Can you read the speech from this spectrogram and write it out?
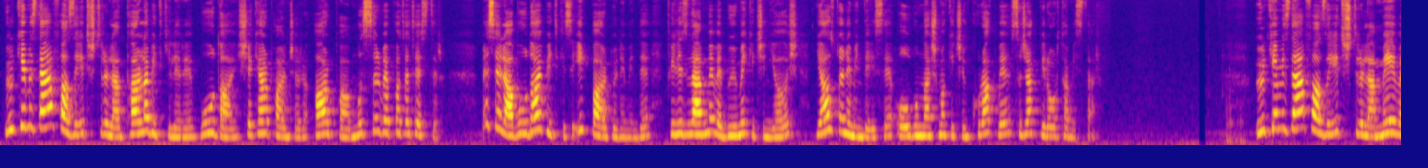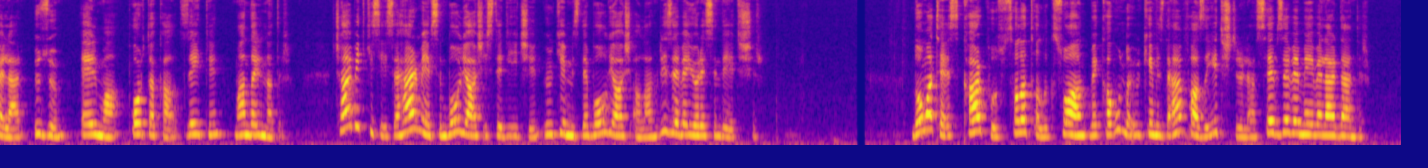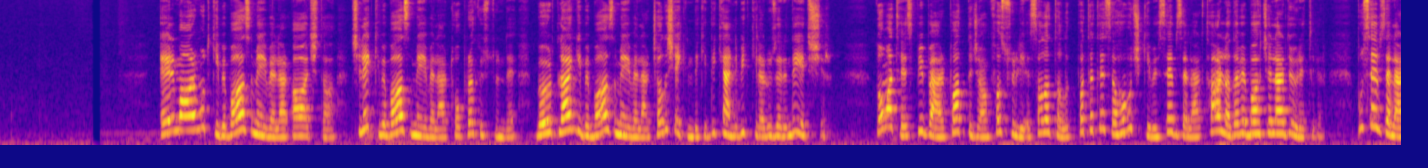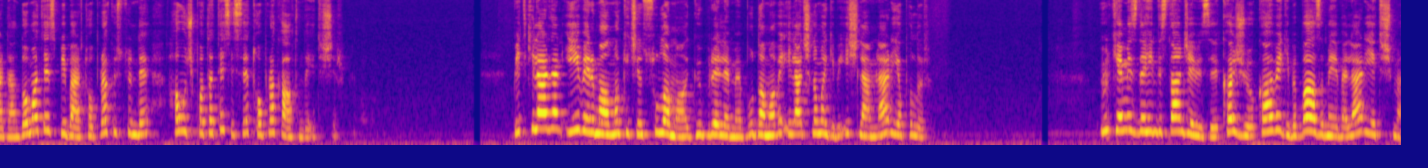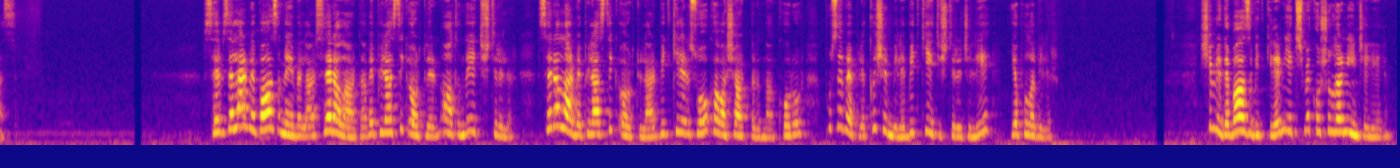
Ülkemizde en fazla yetiştirilen tarla bitkileri buğday, şeker pancarı, arpa, mısır ve patatestir. Mesela buğday bitkisi ilkbahar döneminde filizlenme ve büyümek için yağış, yaz döneminde ise olgunlaşmak için kurak ve sıcak bir ortam ister. Ülkemizde en fazla yetiştirilen meyveler üzüm, elma, portakal, zeytin, mandalinadır. Çay bitkisi ise her mevsim bol yağış istediği için ülkemizde bol yağış alan Rize ve yöresinde yetişir. Domates, karpuz, salatalık, soğan ve kavun da ülkemizde en fazla yetiştirilen sebze ve meyvelerdendir. Elma, armut gibi bazı meyveler ağaçta, çilek gibi bazı meyveler toprak üstünde, böğürtlen gibi bazı meyveler çalı şeklindeki dikenli bitkiler üzerinde yetişir. Domates, biber, patlıcan, fasulye, salatalık, patates ve havuç gibi sebzeler tarlada ve bahçelerde üretilir. Bu sebzelerden domates, biber toprak üstünde, havuç, patates ise toprak altında yetişir. Bitkilerden iyi verim almak için sulama, gübreleme, budama ve ilaçlama gibi işlemler yapılır. Ülkemizde Hindistan cevizi, kaju, kahve gibi bazı meyveler yetişmez. Sebzeler ve bazı meyveler seralarda ve plastik örtülerin altında yetiştirilir. Seralar ve plastik örtüler bitkileri soğuk hava şartlarından korur. Bu sebeple kışın bile bitki yetiştiriciliği yapılabilir. Şimdi de bazı bitkilerin yetişme koşullarını inceleyelim.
